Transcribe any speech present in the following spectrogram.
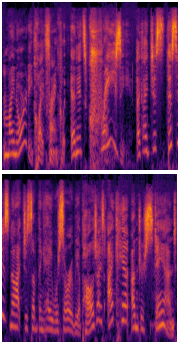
minority, quite frankly. And it's crazy. Like I just, this is not just something, hey, we're sorry, we apologize. I can't understand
